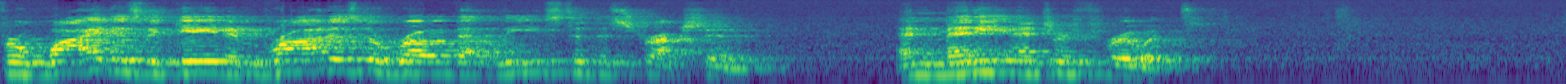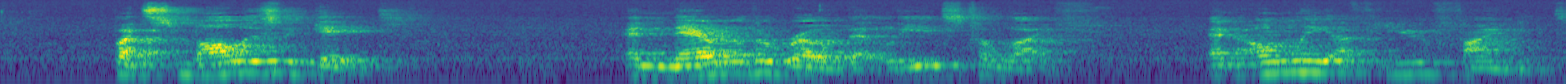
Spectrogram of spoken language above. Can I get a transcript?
For wide is the gate and broad is the road that leads to destruction, and many enter through it. But small is the gate, and narrow the road that leads to life, and only a few find it.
